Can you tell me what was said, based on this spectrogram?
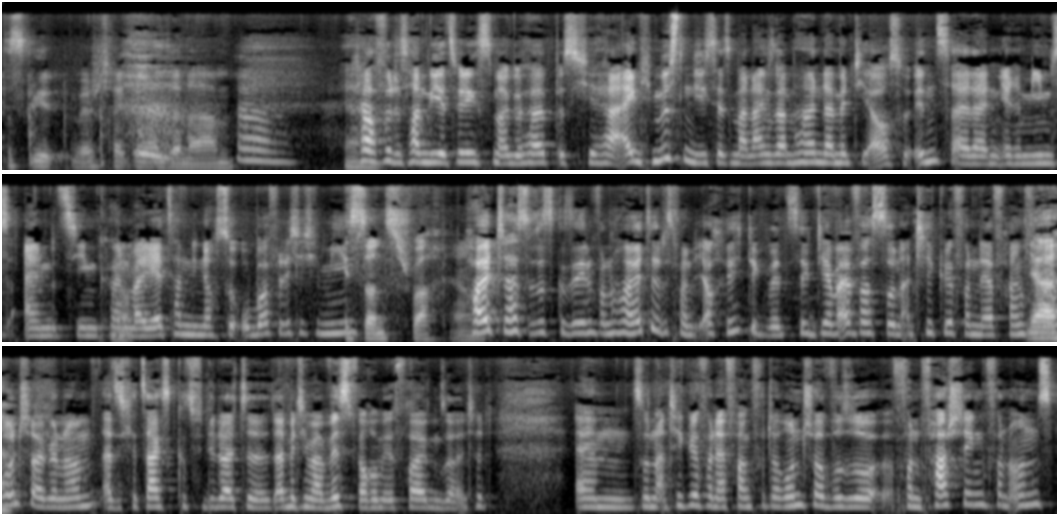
das geht- überstreckt ja unseren Ich hoffe, das haben die jetzt wenigstens mal gehört bis hierher. Eigentlich müssen die es jetzt mal langsam hören, damit die auch so Insider in ihre Memes einbeziehen können. Ja. Weil jetzt haben die noch so oberflächliche Memes. Ist sonst schwach. Ja. Heute hast du das gesehen von heute, das fand ich auch richtig witzig. Die haben einfach so einen Artikel von der Frankfurter Ja. Rundschau genommen. Also ich jetzt sag's kurz für die Leute, damit ihr mal wisst, warum ihr folgen solltet. Ähm, so ein Artikel von der Frankfurter Rundschau, wo so von Fasching von uns,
